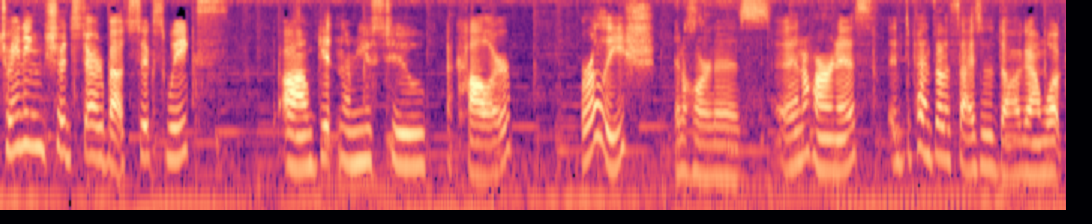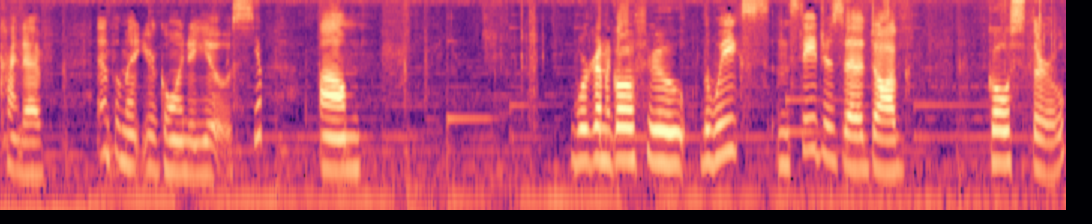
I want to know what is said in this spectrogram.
Training should start about six weeks, um, getting them used to a collar or a leash And a harness. and a harness. It depends on the size of the dog on what kind of implement you're going to use. Yep. Um, we're going to go through the weeks and the stages that a dog goes through.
